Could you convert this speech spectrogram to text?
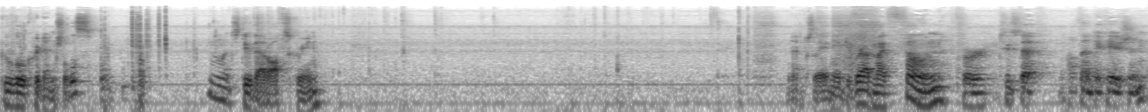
Google credentials. Let's do that off screen. Actually, I need to grab my phone for two-step authentication.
